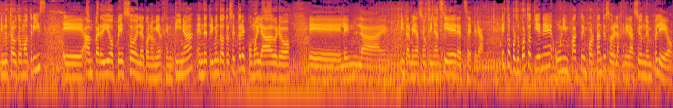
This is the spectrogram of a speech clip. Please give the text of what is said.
industria automotriz, eh, han perdido peso en la economía argentina en detrimento de otros sectores como el agro, eh, la, intermediación financiera, etc. Esto, por supuesto, tiene un impacto importante sobre la generación de empleo.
